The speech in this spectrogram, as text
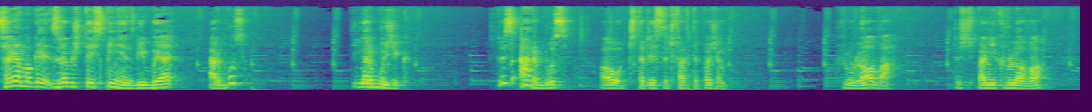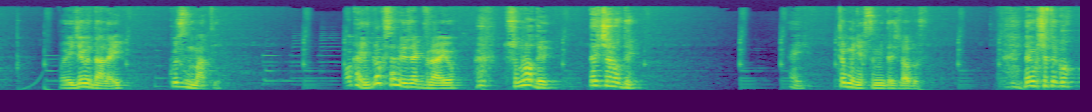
co ja mogę zrobić tutaj z pieniędzmi, bo ja... Arbuz? Team Arbuzik. To jest arbuz. O, 44 poziom. Królowa. Cześć pani królowo. Pojedziemy dalej. Kuzyn Mati. Okej, w Blockstar jest jak w raju. Są lody. Dajcie lody. Ej, czemu nie chce mi dać lodów? Ja bym chciał tego,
